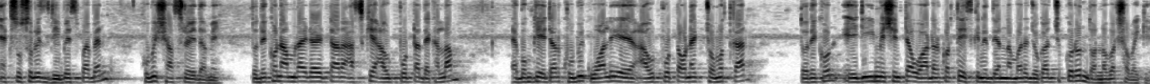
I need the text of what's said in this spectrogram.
অ্যাক্সেসরিজ ডিভাইস পাবেন, খুবই সাশ্রয়ী দামে। তো দেখুন, আমরা এটার আজকে আউটপুটটা দেখালাম এবং কি এটার খুবই কোয়ালি আউটপুটটা অনেক চমৎকার। তো দেখুন এই মেশিনটা অর্ডার করতে স্ক্রিনে দেওয়ার নাম্বারে যোগাযোগ করুন। ধন্যবাদ সবাইকে।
